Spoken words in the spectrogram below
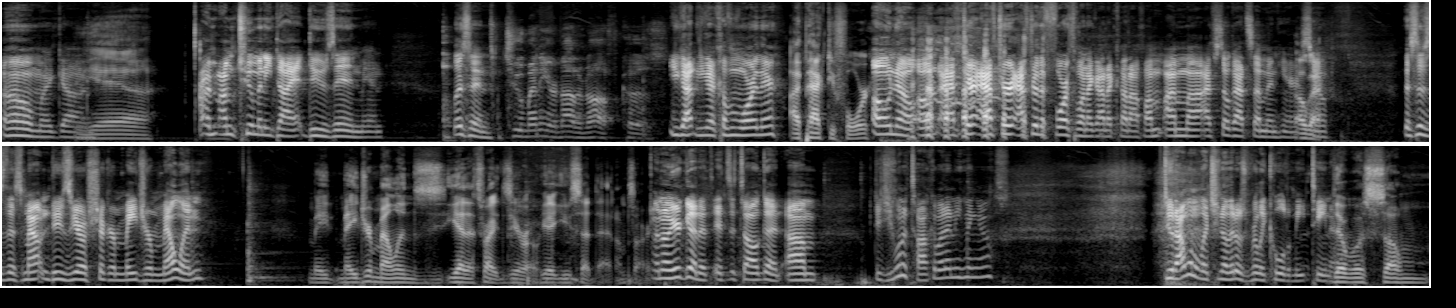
Oh my God! Yeah. I'm, I'm too many diet Dews in, man. Listen, Too many or not enough? Because you got you got a couple more in there. I packed you four. Oh no! Oh, after after after the fourth one, I got to cut off. I'm I'm uh, I've still got some in here. Okay. So this is this Mountain Dew Zero Sugar Major Melon. Ma- major melons. Yeah, that's right. Zero. Yeah, you said that. I'm sorry. Oh no, you're good. It's it's, it's all good. Um, did you want to talk about anything else? Dude, I want to let you know that it was really cool to meet Tina. There was some.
